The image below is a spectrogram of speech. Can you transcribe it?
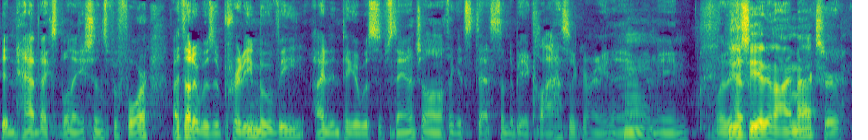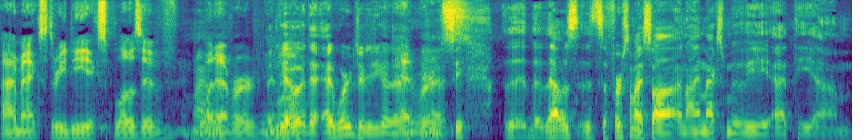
didn't have explanations before. I thought it was a pretty movie. I didn't think it was substantial. I don't think it's destined to be a classic or anything. I mean, what Did you see it in IMAX or IMAX 3D explosive whatever. you did you know. go to Edwards or did you go to Edwards. Yeah, see, th- th- that was it's the first time I saw an IMAX movie at the um,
